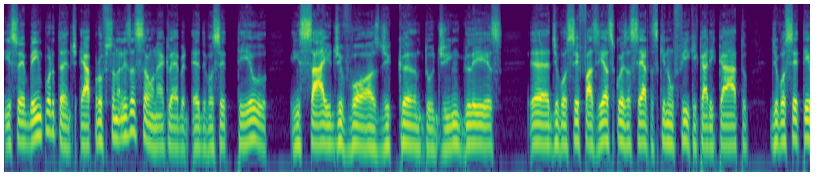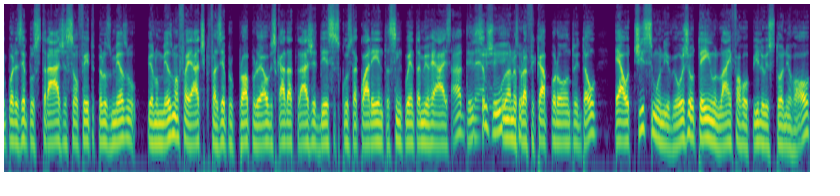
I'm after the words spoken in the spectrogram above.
isso é bem importante. É a profissionalização, né, Kleber? É de você ter o, ensaio de voz, de canto, de inglês, é, de você fazer as coisas certas que não fique caricato, de você ter, por exemplo, os trajes são feitos pelos mesmo, pelo mesmo alfaiate que fazia para o próprio Elvis. Cada traje desses custa 40, 50 mil reais. Ah, desse Leva jeito. Um ano para ficar pronto. Então, é altíssimo nível. Hoje eu tenho lá em Farroupilha o Stone Hall,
